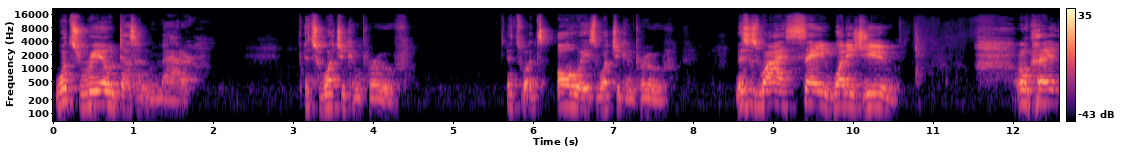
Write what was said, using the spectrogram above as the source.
What's real doesn't matter. It's what you can prove. It's what's always what you can prove. This is why I say, what is you? Okay,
